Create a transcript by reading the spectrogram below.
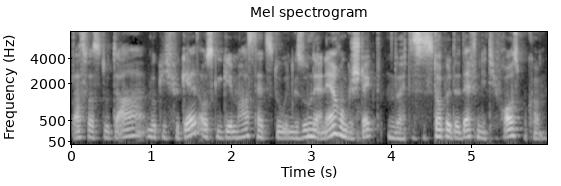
das, was du da wirklich für Geld ausgegeben hast, hättest du in gesunde Ernährung gesteckt und du hättest das Doppelte definitiv rausbekommen.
